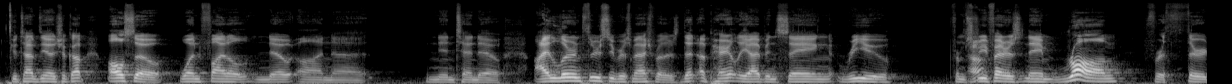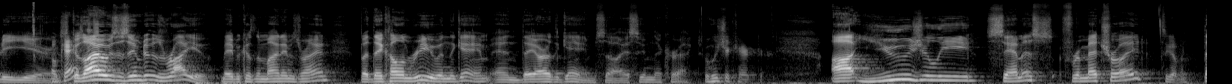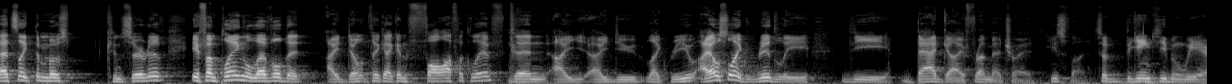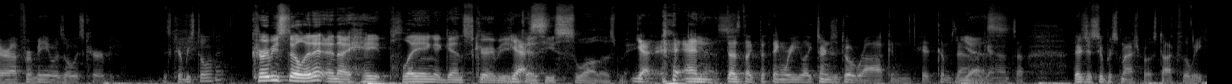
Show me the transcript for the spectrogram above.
good times in the OHL Cup. Also, one final note on uh, Nintendo. I learned through Super Smash Brothers that apparently I've been saying Ryu from Street Oh. Fighter's name wrong for 30 years. Okay. Because I always assumed it was Ryu, maybe because my name is Ryan, but they call him Ryu in the game, and they are the game, so I assume they're correct. who's your character? Uh, usually Samus from Metroid. It's a good one. That's like the most conservative. If I'm playing a level that I don't think I can fall off a cliff, then I I do like Ryu. I also like Ridley, the bad guy from Metroid. He's fun. So the GameCube and Wii era for me was always Kirby. Is Kirby still in it? Kirby's still in it, and I hate playing against Kirby Yes. because he swallows me. Yeah, and Yes. does like the thing where he like turns into a rock and it comes down Yes. again. So there's your Super Smash Bros. talk for the week.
